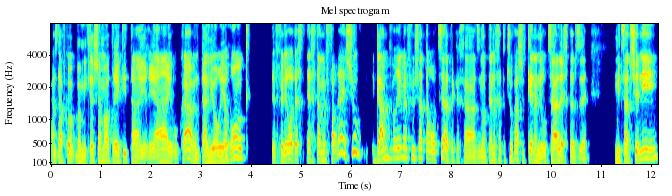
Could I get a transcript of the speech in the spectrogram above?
אז דווקא במקרה שאמרת, ראיתי את היריעה הירוקה ונתן לי אור ירוק, יפה לראות איך, איך אתה מפרש, שוב, גם דברים איפה שאתה רוצה, אתה ככה, זה נותן לך את התשובה של כן, אני רוצה ללכת על זה. מצד שני,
